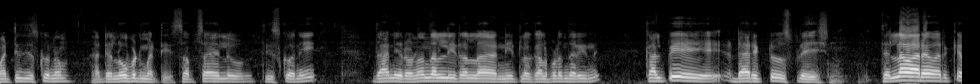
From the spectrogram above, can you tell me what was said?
మట్టి తీసుకున్నాం. అంటే లోపటి మట్టి సబ్సాయిలు తీసుకొని దాన్ని రెండు వందల లీటర్ల నీటిలో కలపడం జరిగింది. కలిపి డైరెక్ట్ స్ప్రే చేసినాం. తెల్లవారే వరకే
